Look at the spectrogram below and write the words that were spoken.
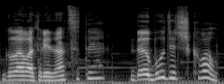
Глава 13. Да будет шквал.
